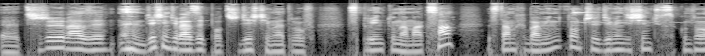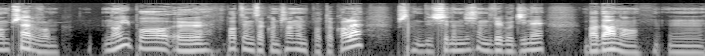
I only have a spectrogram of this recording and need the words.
E, 3 razy, 10 razy po 30 metrów sprintu na maksa z tam chyba minutą czy 90 sekundową przerwą. No i po, e, po tym zakończonym protokole przez 72 godziny badano mm,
